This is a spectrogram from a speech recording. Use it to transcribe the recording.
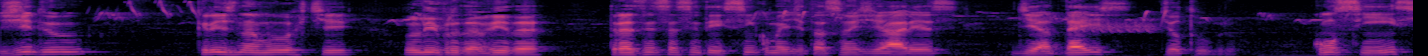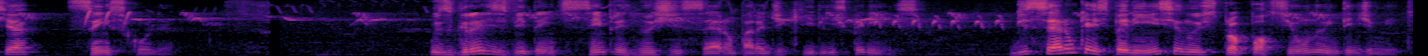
Jiddu Krishnamurti, O Livro da Vida, 365 Meditações Diárias, dia 10 de outubro. Consciência sem escolha. Os grandes videntes sempre nos disseram para adquirir experiência. Disseram que a experiência nos proporciona o entendimento.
